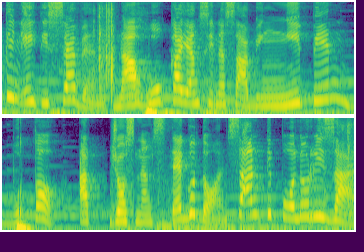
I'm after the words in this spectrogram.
1987, nahukay ang sinasabing ngipin, buto at Diyos ng Stegodon sa Antipolo Rizal.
